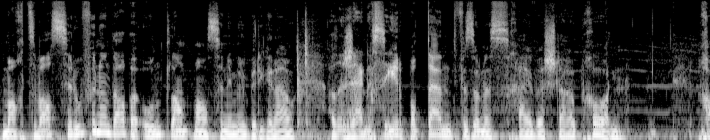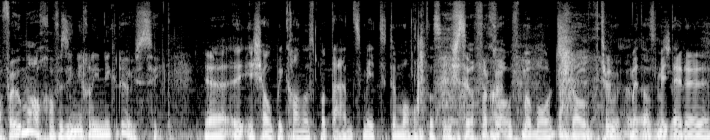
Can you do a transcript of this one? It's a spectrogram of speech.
Macht das Wasser rauf und ab und die Landmassen im Übrigen auch. Also das ist eigentlich sehr potent für so ein kleines Staubkorn. Kann viel machen für seine kleine Größe. Ja, ist auch bekannt als Patenz mit dem Mond. Das ist so, verkauft man Mondstaub. Tut man das mit dieser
